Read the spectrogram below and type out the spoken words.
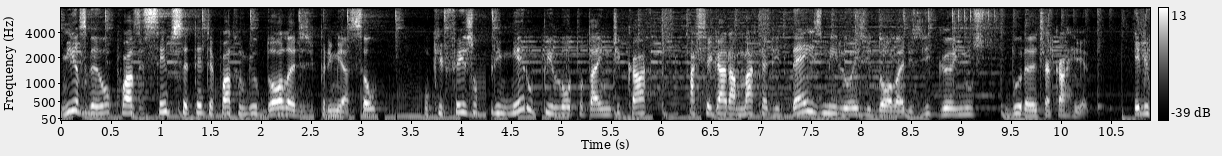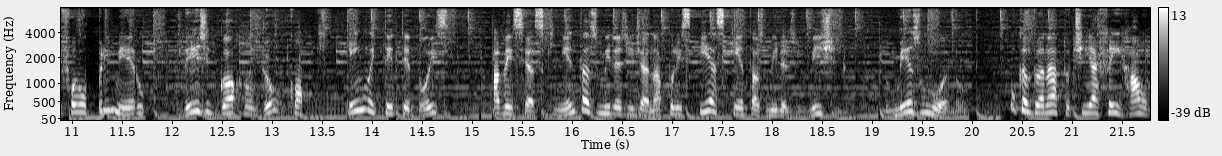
Mears ganhou quase 174 mil dólares de premiação, o que fez o primeiro piloto da IndyCar a chegar à marca de 10 milhões de dólares de ganhos durante a carreira. Ele foi o primeiro, desde Gordon Joe Koch, em 82, a vencer as 500 milhas de Indianápolis e as 500 milhas de Michigan no mesmo ano. O campeonato tinha Hall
